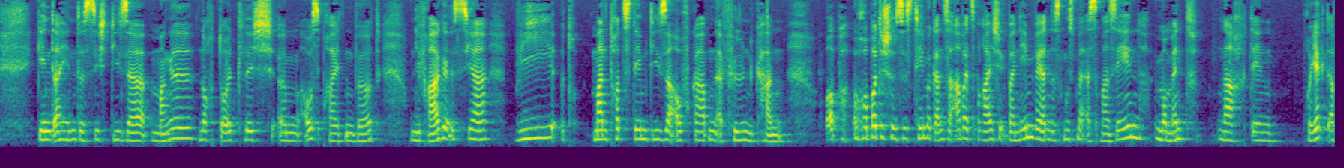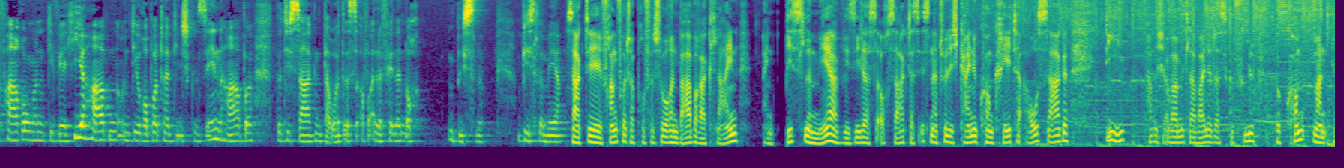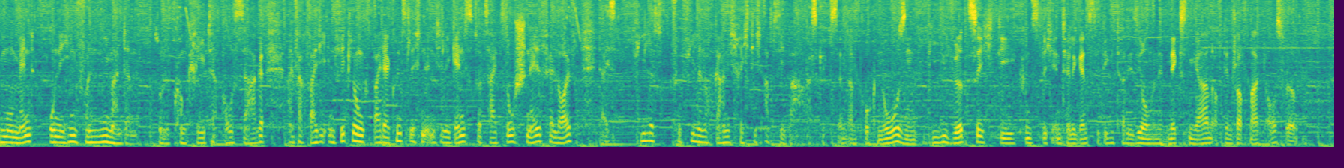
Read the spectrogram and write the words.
gehen dahin, dass sich dieser Mangel noch deutlich ähm, ausbreiten wird. Und die Frage ist ja, wie man trotzdem diese Aufgaben erfüllen kann. Ob robotische Systeme ganze Arbeitsbereiche übernehmen werden, das muss man erst mal sehen. Im Moment nach den Projekterfahrungen, die wir hier haben und die Roboter, die ich gesehen habe, würde ich sagen, dauert es auf alle Fälle noch ein bisschen, ein bisschen mehr. Sagt die Frankfurter Professorin Barbara Klein. Ein bisschen mehr, wie sie das auch sagt, das ist natürlich keine konkrete Aussage. Die, habe ich aber mittlerweile das Gefühl, bekommt man im Moment ohnehin von niemandem. So eine konkrete Aussage. Einfach weil die Entwicklung bei der künstlichen Intelligenz zurzeit so schnell verläuft, da ist vieles für viele noch gar nicht richtig absehbar. Was gibt es denn an Prognosen? Wie wird sich die künstliche Intelligenz, die Digitalisierung in den nächsten Jahren auf den Jobmarkt auswirken?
